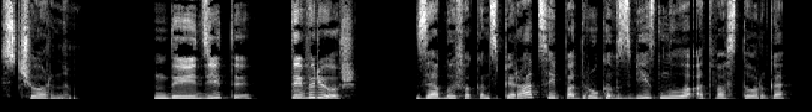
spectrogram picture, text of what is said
«С черным». «Да иди ты, ты врешь!» Забыв о конспирации, подруга взвизгнула от восторга,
